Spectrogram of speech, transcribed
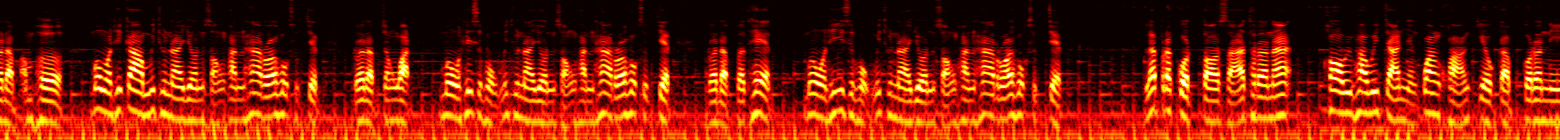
ระดับอำเภอ เมื่อวันที่ 9 มิถุนายน 2567 ระดับจังหวัด เมื่อวันที่ 16 มิถุนายน 2567 ระดับประเทศ เมื่อวันที่ 26 มิถุนายน 2567 และปรากฏต่อสาธารณะ ข้อวิพากษ์วิจารณ์อย่างกว้างขวางเกี่ยวกับกรณี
